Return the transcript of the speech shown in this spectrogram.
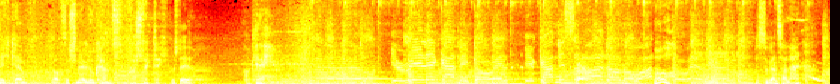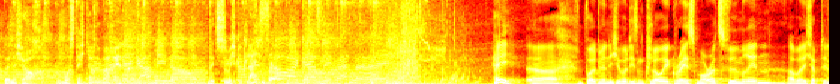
Nicht kämpfen. Lauf so schnell du kannst. Versteck dich. Verstehe. Okay. Oh! Du ganz allein? Bin ich auch. Du musst nicht darüber reden. Willst du mich begleiten? Hey, äh, wollten wir nicht über diesen Chloe Grace Moritz Film reden? Aber ich habe den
